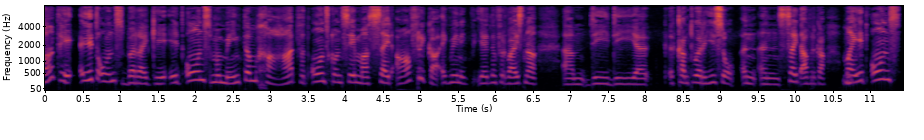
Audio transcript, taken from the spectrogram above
wat he, het ons bereik he, het ons momentum gehad wat ons kon sê maar Suid-Afrika ek meen jy het nou verwys na um, die die uh, kantoor hierso in in Suid-Afrika maar het ons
